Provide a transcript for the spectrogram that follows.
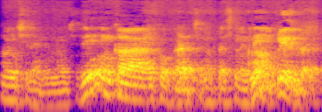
మంచిదండి మంచిది. ఇంకా ఇంకొక చిన్న ప్రశ్న అండి ప్లీజ్ బ్రదర్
